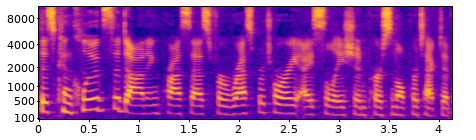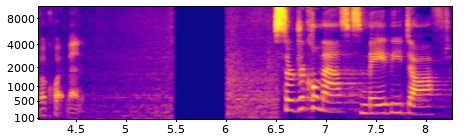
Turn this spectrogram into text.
This concludes the donning process for respiratory isolation personal protective equipment. Surgical masks may be doffed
